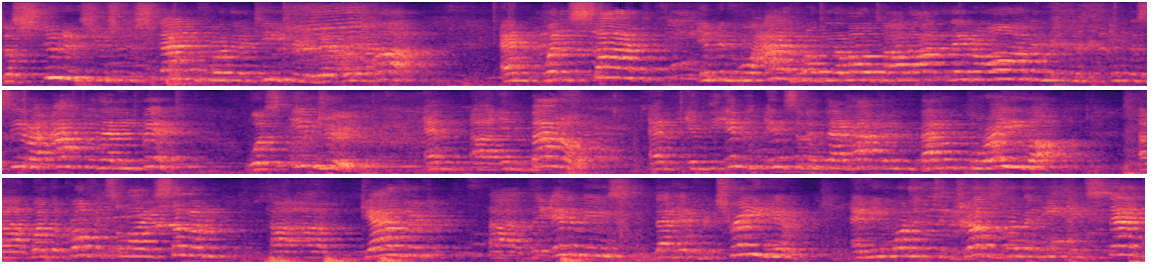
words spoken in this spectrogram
the students used to stand for their teachers, their ulama. And when Sa'd ibn Mu'adh ta'ala, later on in the, in the seerah after that event was injured and uh, in battle, and in the in incident that happened in Battle Qurayza, uh, where the Prophet ﷺ, uh, uh, gathered uh, the enemies that had betrayed him, and he wanted to judge them, and he instead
